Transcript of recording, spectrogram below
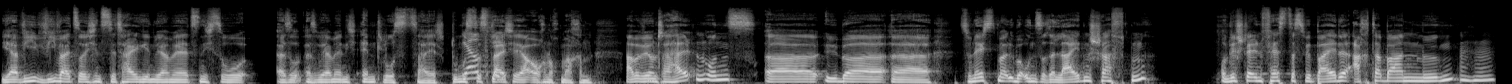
ja, wie, wie weit soll ich ins Detail gehen? Wir haben ja jetzt nicht so, also, also wir haben ja nicht endlos Zeit. Du musst Ja, das okay. gleiche ja auch noch machen. Aber wir unterhalten uns äh, über äh, zunächst mal über unsere Leidenschaften. Und wir stellen fest, dass wir beide Achterbahnen mögen.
